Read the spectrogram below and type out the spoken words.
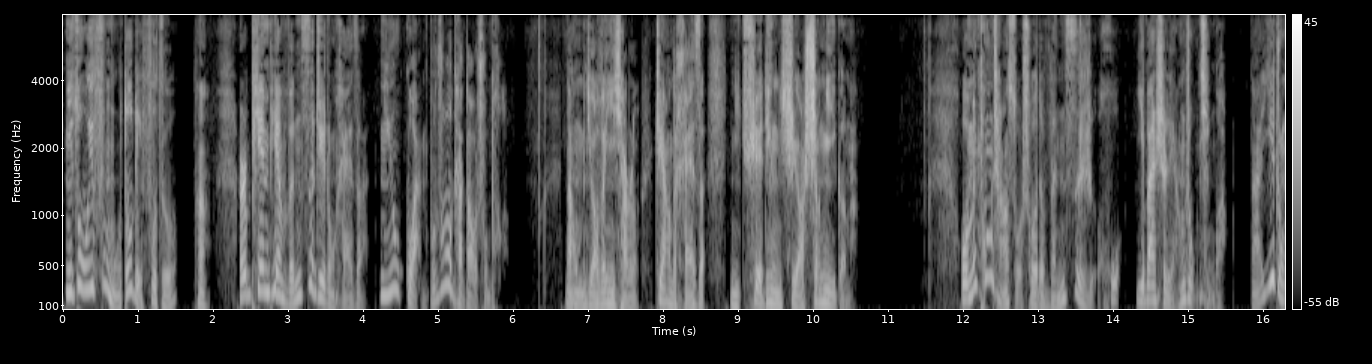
你作为父母都得负责。哼，而偏偏文字这种孩子，你又管不住他到处跑。那我们就要问一下喽，这样的孩子，你确定是要生一个吗？我们通常所说的文字惹祸，一般是两种情况。啊，一种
